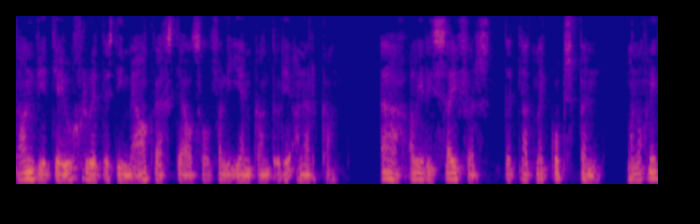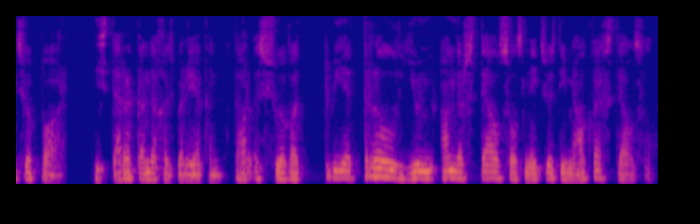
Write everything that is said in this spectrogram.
dan weet jy hoe groot is die melkwegstelsel van die een kant tot die ander kant. Ag, al hierdie syfers, dit laat my kop spin, maar nog net so 'n paar. Die sterrekundiges bereken, daar is sowat 2 triljoen ander stelsels net soos die melkwegstelsel.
